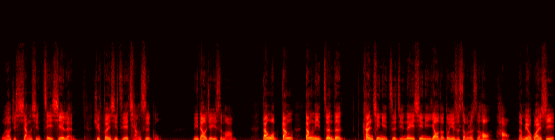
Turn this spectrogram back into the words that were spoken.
我要去相信这些人，去分析这些强势股？你了解意思吗？当我当当你真的看清你自己内心你要的东西是什么的时候，好，那没有关系。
